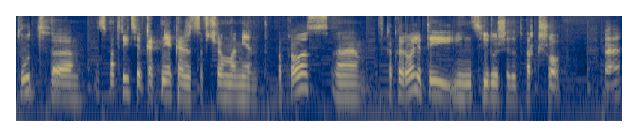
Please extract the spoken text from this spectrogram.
Тут, э, смотрите, как мне кажется, в чем момент. Вопрос, э, в какой роли ты инициируешь этот воркшоп. Да?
